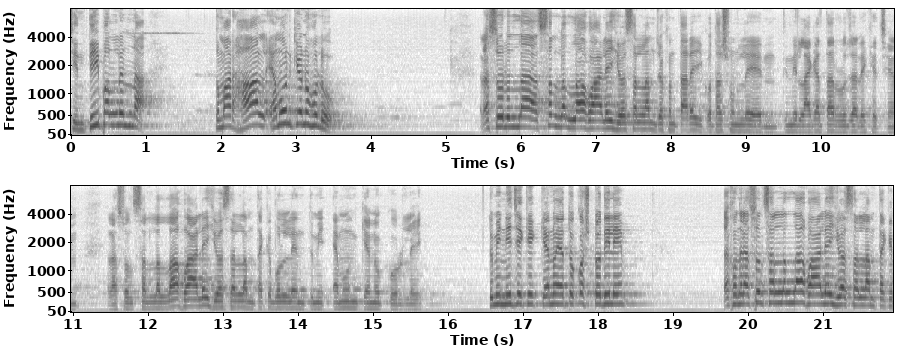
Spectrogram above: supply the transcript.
চিনতেই পারলেন না, তোমার হাল এমন কেন হলো? রাসুল্লাহ সাল্লাহ আলহি আসাল্লাম যখন তার এই কথা শুনলেন, তিনি লাগাতার রোজা রেখেছেন, রাসুল সাল্লাহ আলহি আসাল্লাম তাকে বললেন, তুমি এমন কেন করলে? তুমি নিজেকে কেন এত কষ্ট দিলে? তখন রাসুল সাল্লাহ আলহি আসাল্লাম তাকে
